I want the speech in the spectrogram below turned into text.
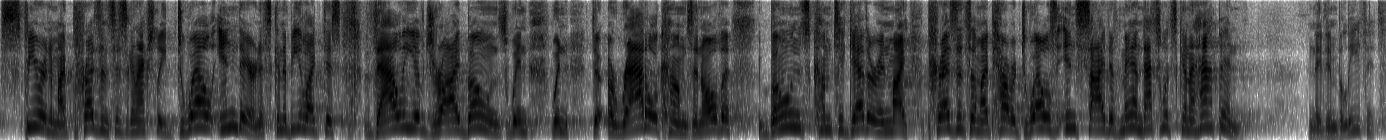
spirit and my presence is going to actually dwell in there. And it's going to be like this valley of dry bones when, when the, a rattle comes and all the bones come together and my presence and my power dwells inside of man. That's what's going to happen. And they didn't believe it.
